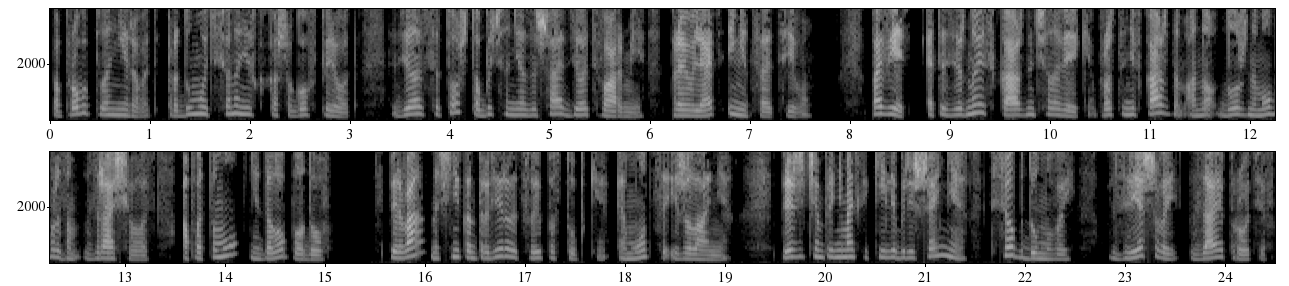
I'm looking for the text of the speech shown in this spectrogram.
попробуй планировать, продумывать все на несколько шагов вперед, делать все то, что обычно не разрешают делать в армии, проявлять инициативу. Поверь, это зерно есть в каждом человеке, просто не в каждом оно должным образом взращивалось, а потому не дало плодов. Сперва начни контролировать свои поступки, эмоции и желания. Прежде чем принимать какие-либо решения, все обдумывай, Взвешивай за и против,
